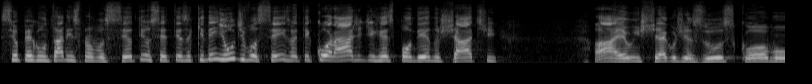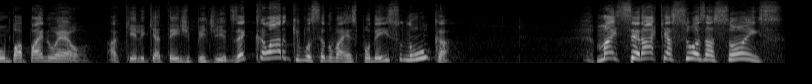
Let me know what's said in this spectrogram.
Se eu perguntar isso para você, eu tenho certeza que nenhum de vocês vai ter coragem de responder no chat: Ah, eu enxergo Jesus como um Papai Noel, aquele que atende pedidos. É claro que você não vai responder isso nunca. Mas será que as suas ações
